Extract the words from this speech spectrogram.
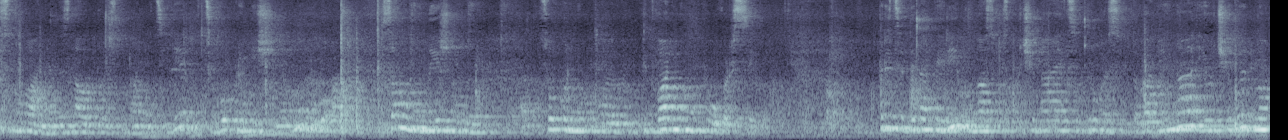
існування, не знали про існування цієї цього приміщення. Воно було в самому нижньому е, цокольному е, підвальному поверсі. 39-й рік у нас розпочинається Друга світова війна, і, очевидно,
